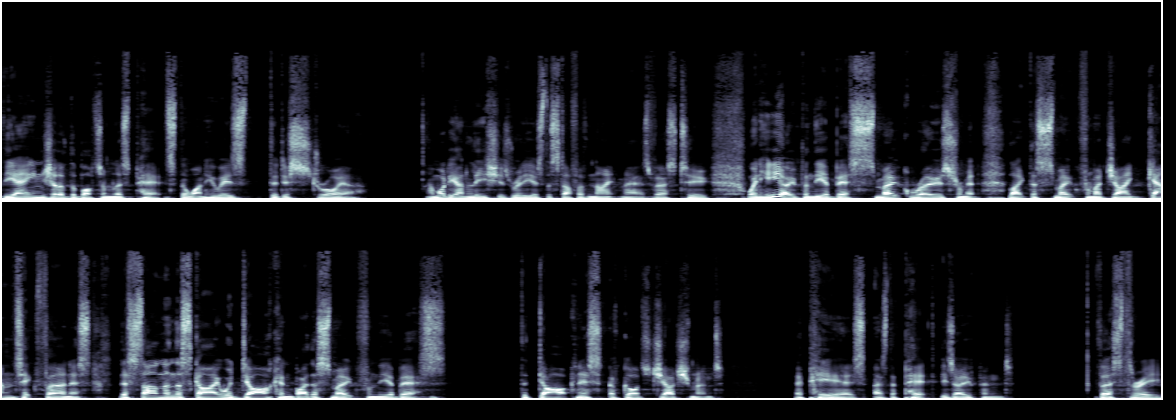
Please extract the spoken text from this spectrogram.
the angel of the bottomless pits, the one who is the destroyer. And what he unleashes really is the stuff of nightmares. Verse 2. When he opened the abyss, smoke rose from it like the smoke from a gigantic furnace. The sun and the sky were darkened by the smoke from the abyss. The darkness of God's judgment appears as the pit is opened. Verse 3.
